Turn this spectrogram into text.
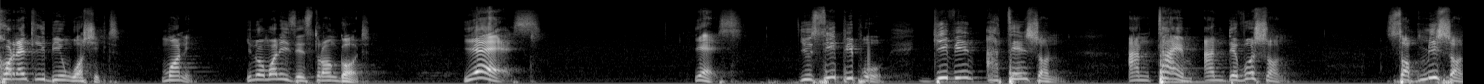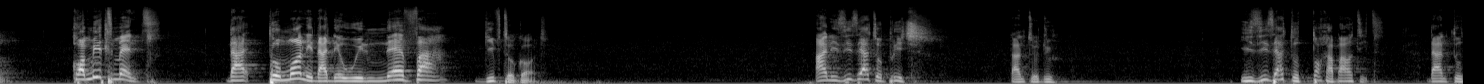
currently being worshipped. Money. You know, money is a strong God. Yes. Yes. You see people giving attention and time and devotion, submission, commitment that to money that they will never give to God. And it's easier to preach than to do. It's easier to talk about it than to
